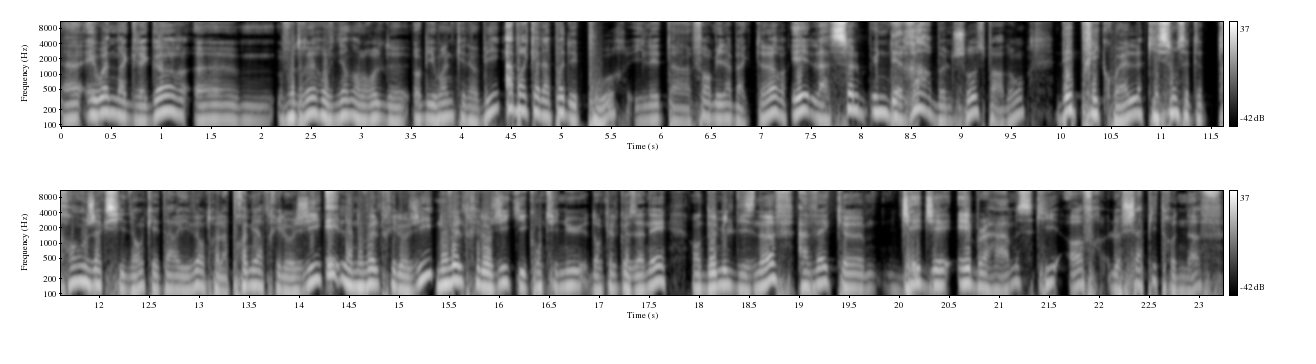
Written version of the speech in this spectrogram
euh, Ewan McGregor euh, voudrait revenir dans le rôle de Obi-Wan Kenobi. Abracadapod est pour, il est un formidable acteur et la seule, une des rares bonnes choses, pardon, des prequels qui sont cet étrange accident qui est arrivé entre la première trilogie et la nouvelle trilogie. Nouvelle trilogie qui continue dans quelques années, en 2019, avec J.J. Euh, Abrahams qui offre le chapitre 9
